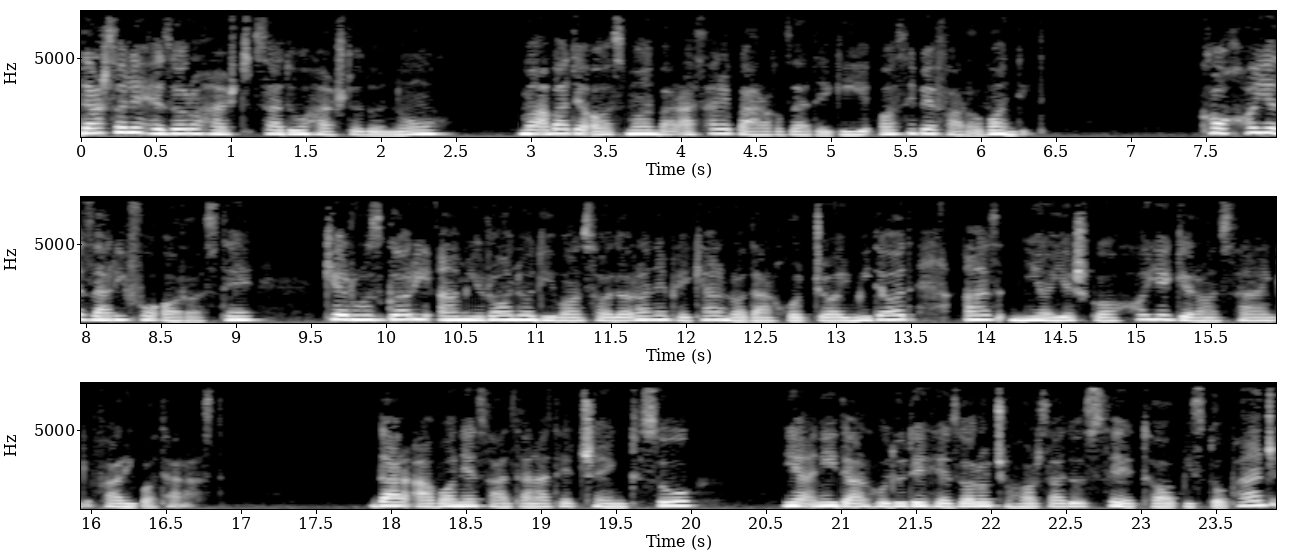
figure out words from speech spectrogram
در سال 1889 معبد آسمان بر اثر برق زدگی آسیب فراوان دید. کاخهای ظریف و آراسته که روزگاری امیران و دیوان سالاران پکن را در خود جای می‌داد از نیایشگاه های گرانسنگ فریباتر است. در اوان سلطنت چنگتسو یعنی در حدود 1403 تا 25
